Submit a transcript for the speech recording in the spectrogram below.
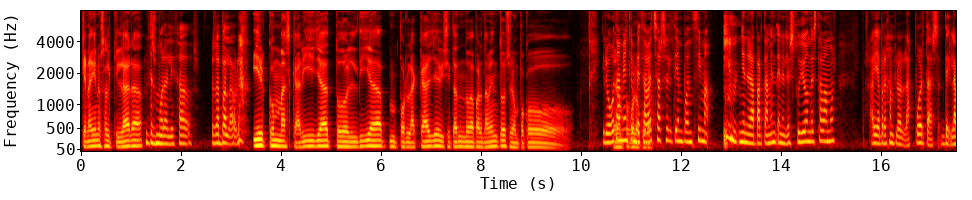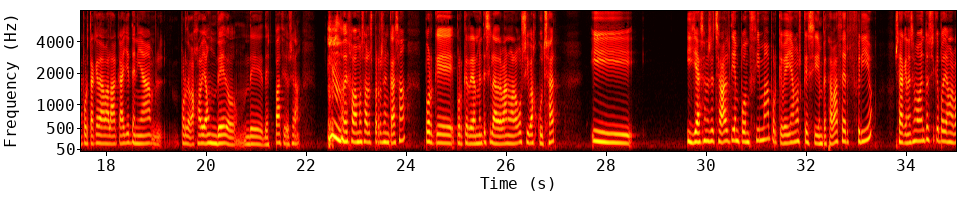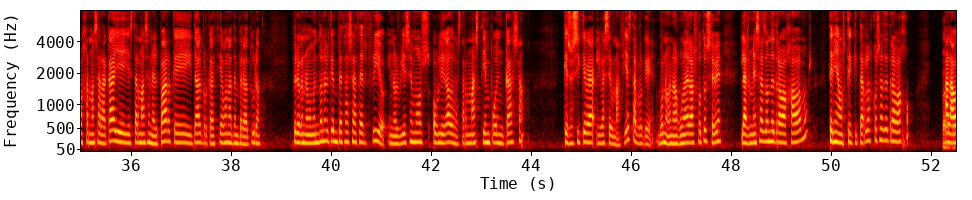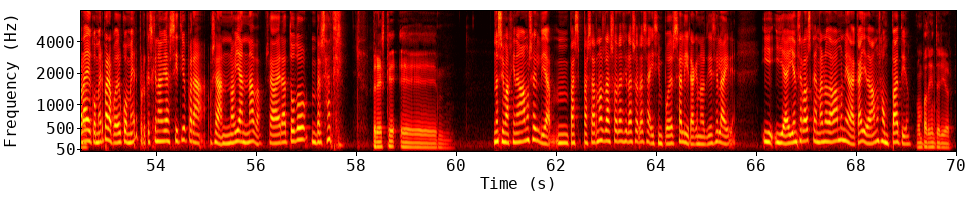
que nadie nos alquilara, Desmoralizados, es la palabra. ir con mascarilla todo el día mm, por la calle visitando apartamentos, era un poco... Y luego también que empezaba a echarse el tiempo encima y en el apartamento, en el estudio donde estábamos, pues había, por ejemplo, las puertas, de, la puerta que daba a la calle tenía, por debajo había un dedo de, espacio, o sea, no dejábamos a los perros en casa porque, porque realmente si ladraban o algo se iba a escuchar. Y, y ya se nos echaba el tiempo encima porque veíamos que si empezaba a hacer frío, o sea, que en ese momento sí que podíamos bajar más a la calle y estar más en el parque y tal, porque hacía buena temperatura. Pero que en el momento en el que empezase a hacer frío y nos viésemos obligados a estar más tiempo en casa, que eso sí que iba a ser una fiesta, porque, bueno, en alguna de las fotos se ve las mesas donde trabajábamos, teníamos que quitar las cosas de trabajo Para a la hora comer. de comer para poder comer, porque es que no había sitio para, o sea, no había nada, o sea, era todo versátil. Pero es que... eh, Nos imaginábamos el día, mm, pas- pasarnos las horas y las horas ahí sin poder salir a que nos diese el aire. Y, y ahí encerrados que además no dábamos ni a la calle, dábamos a un patio. a un patio interior.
